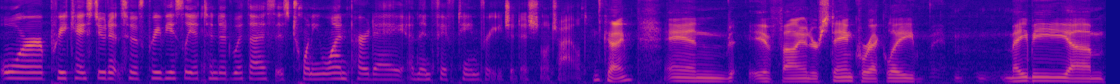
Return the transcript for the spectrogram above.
or pre-K students who have previously attended with us is 21 per day and then 15 for each additional child. Okay. And if I understand correctly, maybe um,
